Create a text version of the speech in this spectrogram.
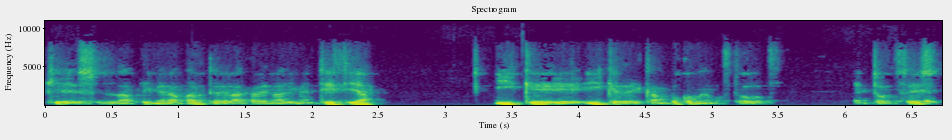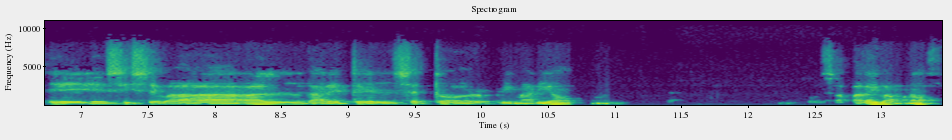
que es la primera parte de la cadena alimenticia y que, y que del campo comemos todos. Entonces, eh, si se va al garete el sector primario, pues apaga y vámonos.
